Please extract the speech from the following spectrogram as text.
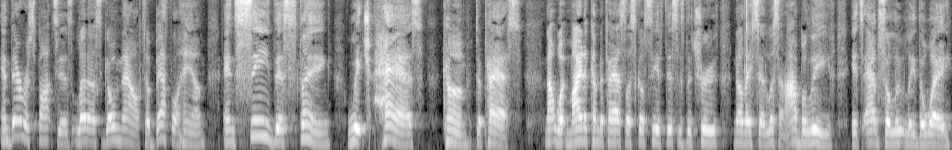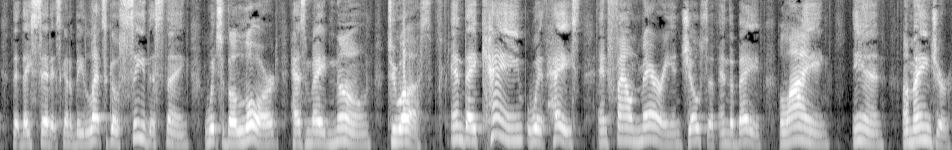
And their response is, Let us go now to Bethlehem and see this thing which has come to pass not what might have come to pass. Let's go see if this is the truth. No, they said, listen, I believe it's absolutely the way that they said it's going to be. Let's go see this thing which the Lord has made known to us. And they came with haste and found Mary and Joseph and the babe lying in a manger.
